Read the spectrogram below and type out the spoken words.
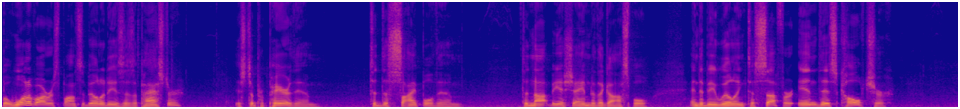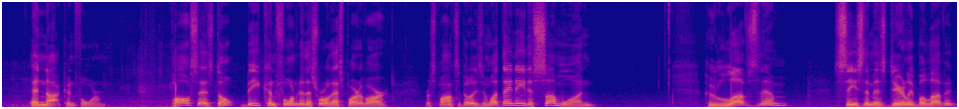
but one of our responsibilities as a pastor is to prepare them, to disciple them, to not be ashamed of the gospel, and to be willing to suffer in this culture and not conform. Paul says, don't be conformed to this world. That's part of our responsibilities. And what they need is someone who loves them, sees them as dearly beloved,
